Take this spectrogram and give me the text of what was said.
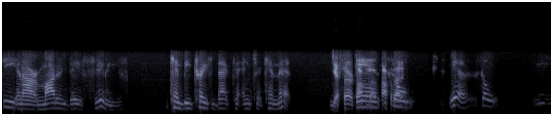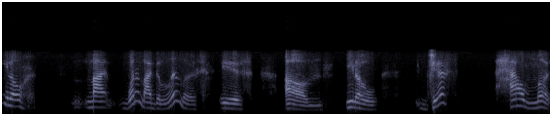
see in our modern day cities can be traced back to ancient Kemet. Yes, sir. Talk and about talk so, about it. Yeah, so you know, my one of my dilemmas is um, you know, just how much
